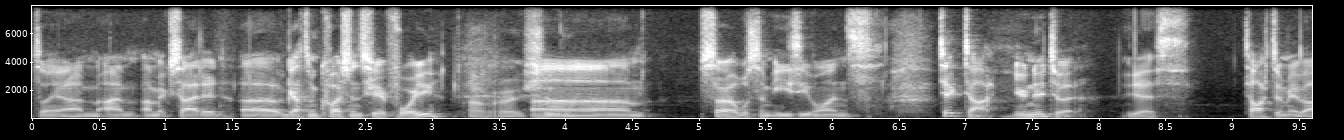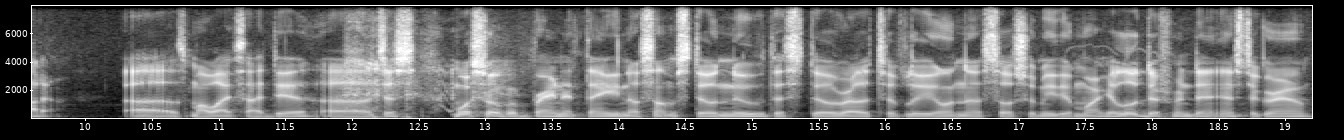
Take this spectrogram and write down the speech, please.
So yeah, I'm I'm, I'm excited. Uh, we've got some questions here for you. All right. Shoot. Um, start out with some easy ones. TikTok, you're new to it. yes. Talk to me about it. Uh, it's my wife's idea. Uh, just more so of a branding thing, you know, something still new that's still relatively on the social media market. A little different than Instagram,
